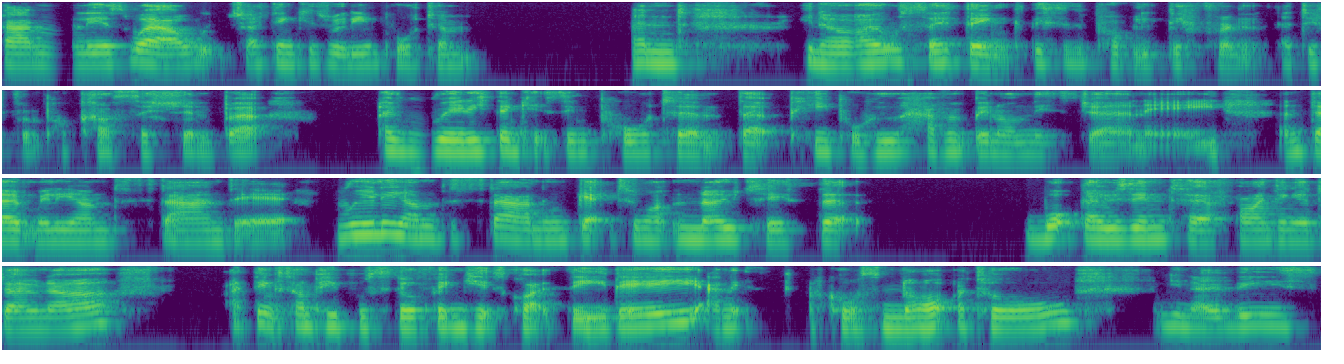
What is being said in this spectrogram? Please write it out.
family as well, which I think is really important. And you know, I also think this is probably different a different podcast session, but I really think it's important that people who haven't been on this journey and don't really understand it really understand and get to notice that what goes into finding a donor. I think some people still think it's quite seedy, and it's of course not at all. You know, these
